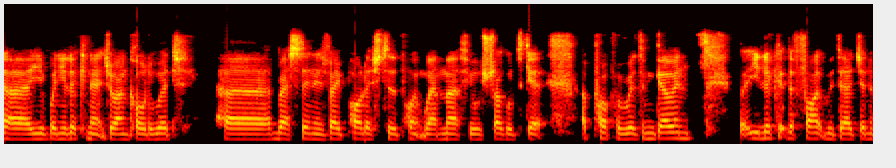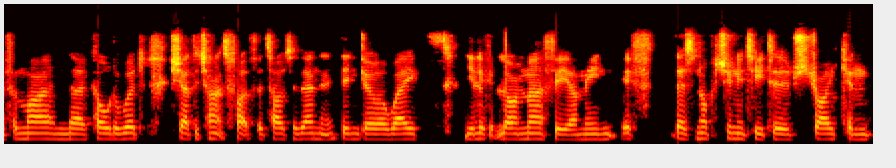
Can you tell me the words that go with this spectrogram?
uh, when you're looking at Joanne Calderwood, her wrestling is very polished to the point where Murphy will struggle to get a proper rhythm going. But you look at the fight with uh, Jennifer Maia and uh, Calderwood, she had the chance to fight for the title then, and it didn't go away. You look at Lauren Murphy, I mean, if there's an opportunity to strike and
